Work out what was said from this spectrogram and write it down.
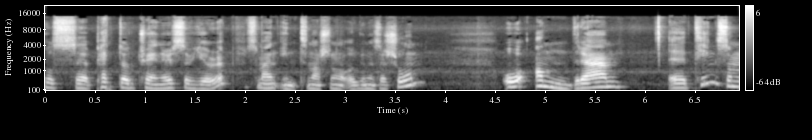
hos eh, Pet Dog Trainers of Europe, som er en internasjonal organisasjon, og andre eh, ting, som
